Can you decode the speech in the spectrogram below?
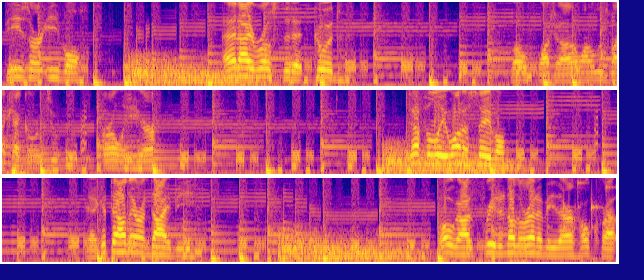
Bees are evil. And I roasted it. Good. Well, watch out. I don't want to lose my kangaroo too early here. Definitely want to save him. Yeah, get down there and die, bee. Oh god, freed another enemy there. Oh crap.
